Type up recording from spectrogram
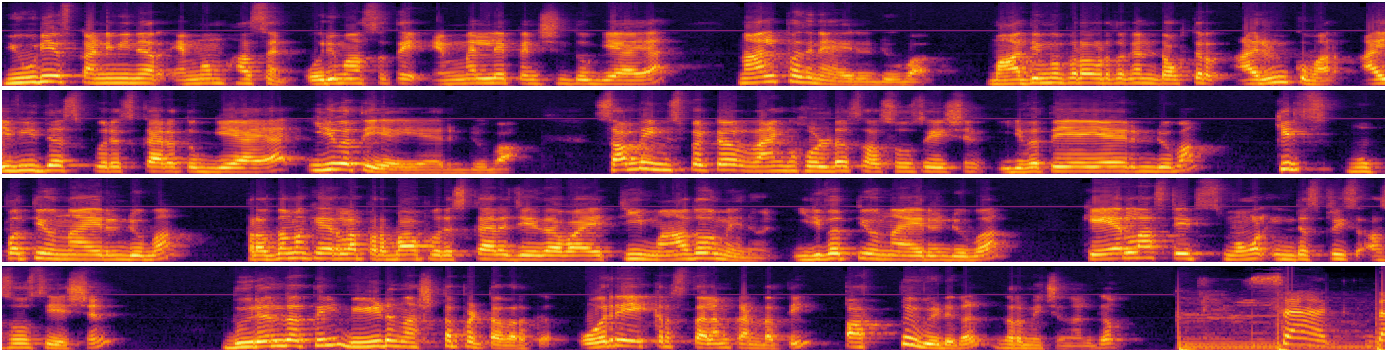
U D F convener M M Hassan ഒരു മാസത്തെ എം എൽ എ പെൻഷൻ തുകയായ നാൽപ്പതിനായിരം രൂപ. മാധ്യമപ്രവർത്തകൻ doctor Arunkumar I V Das പുരസ്കാര തുകയായ ഇരുപത്തി അയ്യായിരം രൂപ. Sub inspector rank holders association ഇരുപത്തി അയ്യായിരം രൂപ. കിറ്റ്സ് മുപ്പത്തി ഒന്നായിരം രൂപ. പ്രഥമ കേരള പ്രഭ പുരസ്കാര ജേതാവായ ടി മാധവ് മേനോൻ ഇരുപത്തി ഒന്നായിരം രൂപ. Kerala state small industries association ദുരന്തത്തിൽ വീട് നഷ്ടപ്പെട്ടവർക്ക് ഒരു ഏക്കർ സ്ഥലം കണ്ടെത്തി പത്ത് വീടുകൾ നിർമ്മിച്ചു നൽകും. Zag the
